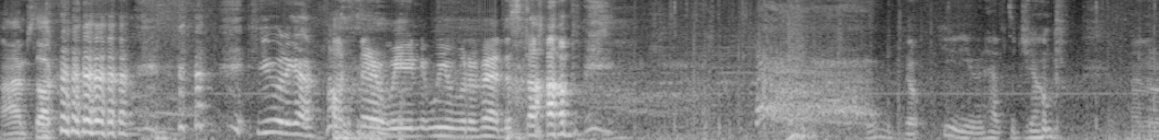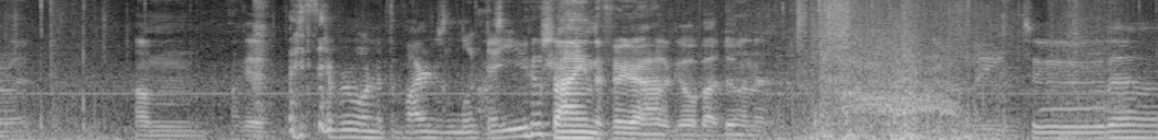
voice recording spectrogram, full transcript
I'm stuck. if you would have got fucked there, we we would have had to stop. nope. You didn't even have to jump. I know, right? Um, okay. Everyone at the fire just looked at you. Trying to figure out how to go about doing it. To the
